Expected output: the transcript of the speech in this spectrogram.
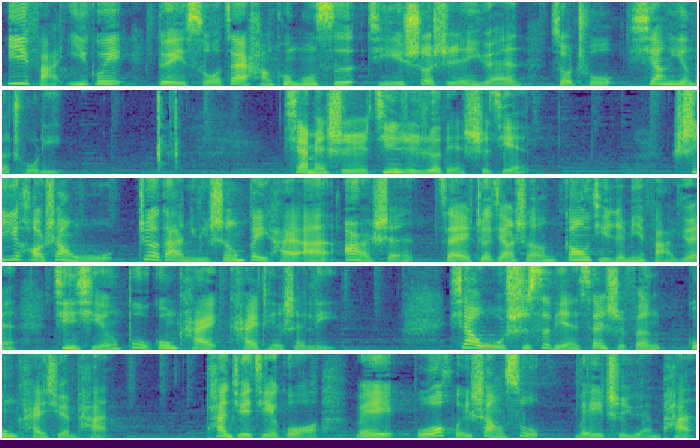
依法依规对所在航空公司及涉事人员作出相应的处理。下面是今日热点事件：十一号上午，浙大女生被害案二审在浙江省高级人民法院进行不公开开庭审理。下午十四点三十分公开宣判，判决结果为驳回上诉，维持原判。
